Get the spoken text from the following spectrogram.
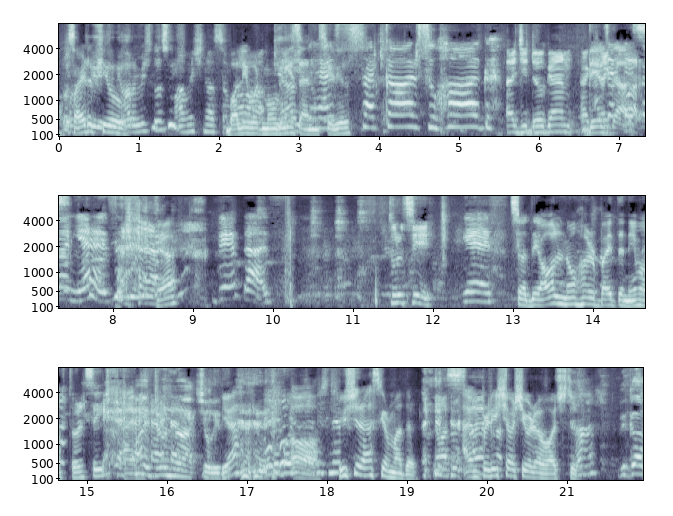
quite a few Bollywood movies and serials. Sarkar, Suhag, Aji Dogan, Devdas. Jackson, yes. Yeah. Devdas. Tulsi. Yes. So they all know her by the name of Tulsi. I don't know actually. yeah. Oh, you should ask your mother. I'm pretty sure she would have watched it. Because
